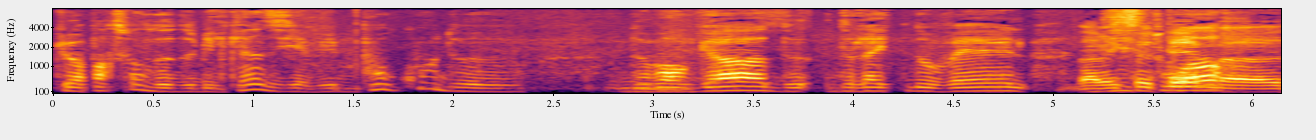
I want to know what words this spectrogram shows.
qu'à partir de 2015, il y avait beaucoup de, de mangas, de, de light novels. Avec ce thème D'histoire. euh,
